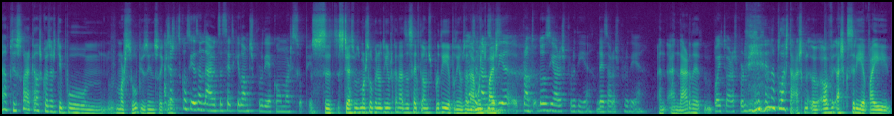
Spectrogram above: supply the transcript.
Ah, podia-se levar aquelas coisas tipo hum, os marsúpios e não sei o quê. Achas que tu conseguias andar 17 km por dia com um marsúpio? Se, se tivéssemos um marsúpio não tínhamos que andar 17 km por dia, podíamos andar Nós muito mais... Dia, pronto, 12 horas por dia, 10 horas por dia andar de... 8 horas por dia. Não, lá está, acho que, acho que seria para aí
